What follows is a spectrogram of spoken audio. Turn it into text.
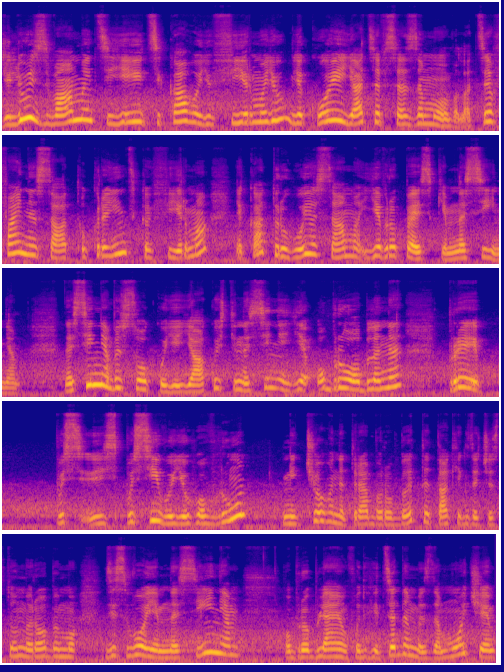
Ділюсь з вами цією цікавою фірмою, в якої я це все замовила. Це Файнесад, сад, українська фірма, яка торгує саме європейським насінням. Насіння високої якості, насіння є оброблене при пос- посіву його в ґрунт. Нічого не треба робити, так як зачасту ми робимо зі своїм насінням, обробляємо фунгіцидами, замочуємо.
